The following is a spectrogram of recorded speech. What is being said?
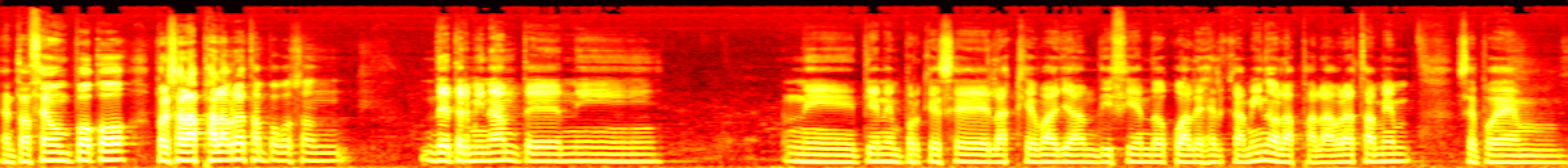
Entonces un poco, por eso las palabras tampoco son determinantes ni ni tienen por qué ser las que vayan diciendo cuál es el camino. Las palabras también se pueden,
